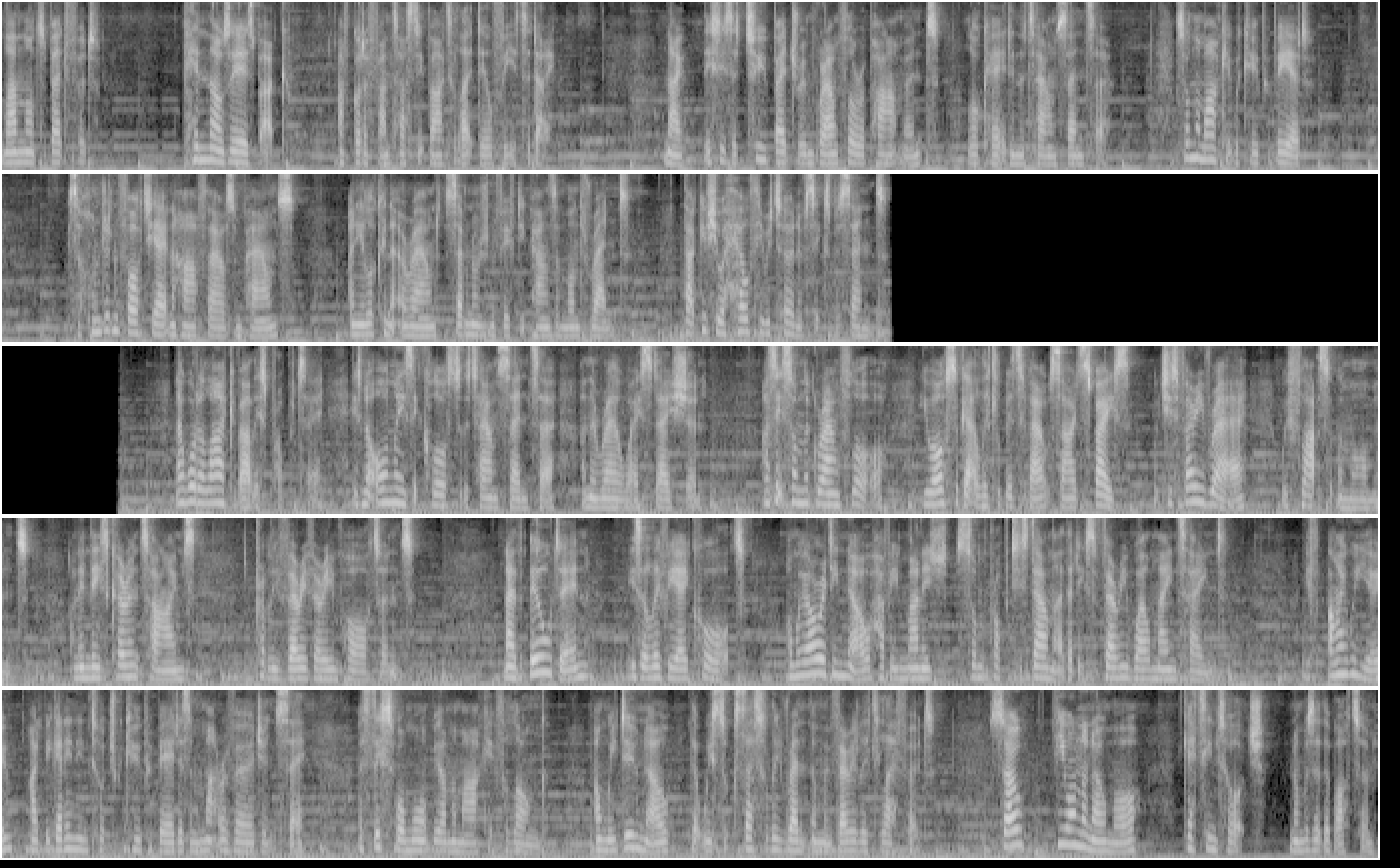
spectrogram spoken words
landlords of Bedford. Pin those ears back. I've got a fantastic buy to let deal for you today. Now, this is a two bedroom ground floor apartment located in the town centre. It's on the market with Cooper Beard. It's £148,500 and you're looking at around £750 a month rent. That gives you a healthy return of 6%. Now what I like about this property is not only is it close to the town centre and the railway station, as it's on the ground floor you also get a little bit of outside space which is very rare with flats at the moment and in these current times it's probably very very important. Now the building is Olivier Court and we already know having managed some properties down there that it's very well maintained. If I were you I'd be getting in touch with Cooper Beard as a matter of urgency as this one won't be on the market for long and we do know that we successfully rent them with very little effort. So if you want to know more get in touch, numbers at the bottom.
